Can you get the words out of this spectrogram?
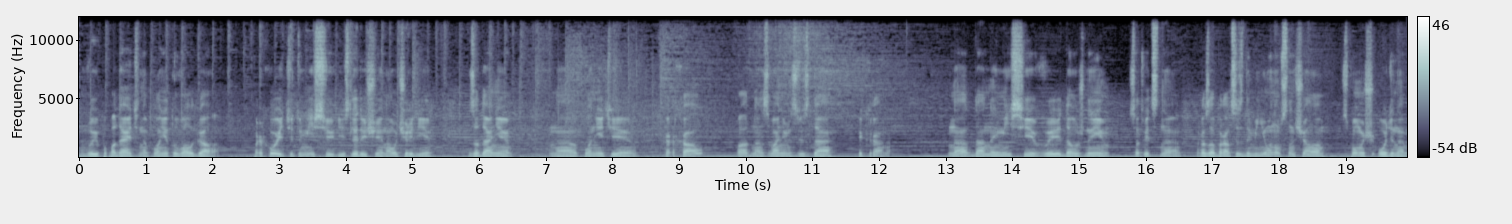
вы попадаете на планету Волгала – проходите эту миссию и следующее на очереди задание на планете Кархал под названием Звезда Экрана. На данной миссии вы должны, соответственно, разобраться с Доминионом сначала с помощью Одина.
